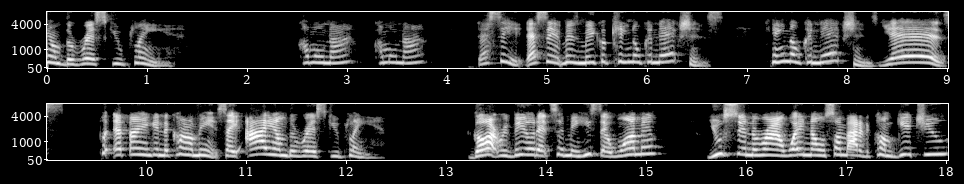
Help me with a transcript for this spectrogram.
am the rescue plan. Come on now. Come on now. That's it. That's it, Miss Mika. Kingdom connections. Kingdom connections. Yes. Put that thing in the comments. Say, I am the rescue plan. God revealed that to me. He said, Woman, you sitting around waiting on somebody to come get you.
